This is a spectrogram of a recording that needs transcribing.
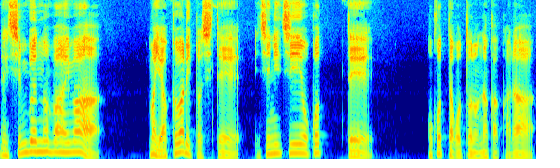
で、新聞の場合は、まあ、役割として、一日起こって、起こったことの中から、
